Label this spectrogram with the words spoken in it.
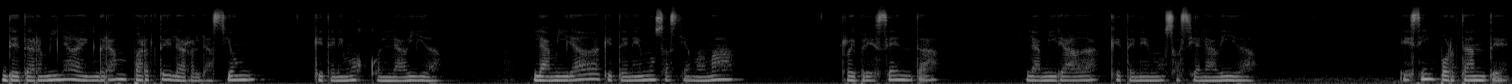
Determina en gran parte la relación que tenemos con la vida. La mirada que tenemos hacia mamá representa la mirada que tenemos hacia la vida. Es importante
